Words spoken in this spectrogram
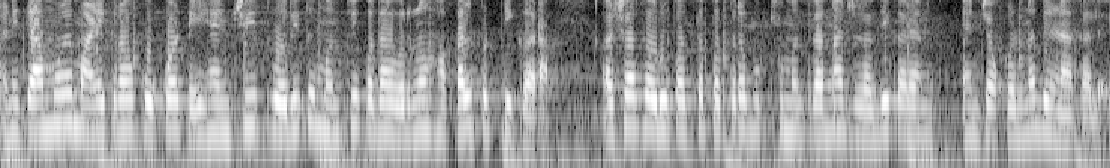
आणि त्यामुळे माणिकराव कोकटे यांची त्वरित मंत्रिपदावरून हकालपट्टी करा अशा स्वरूपाचं पत्र मुख्यमंत्र्यांना जिल्हाधिकारी यांच्याकडनं देण्यात आलंय.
